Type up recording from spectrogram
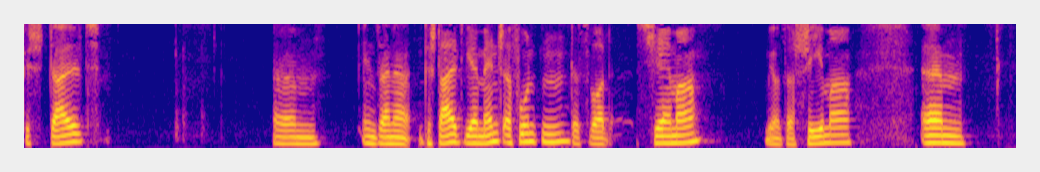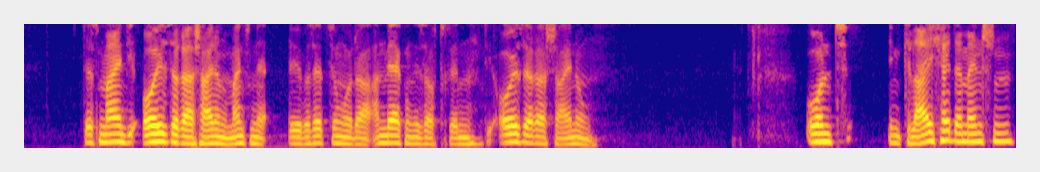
Gestalt, ähm, in seiner Gestalt wie ein Mensch erfunden, das Wort Schema, wie unser Schema. Ähm, das meint die äußere Erscheinung. In manchen Übersetzungen oder Anmerkungen ist auch drin, die äußere Erscheinung. Und in Gleichheit der Menschen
